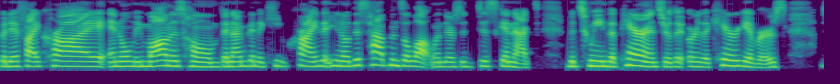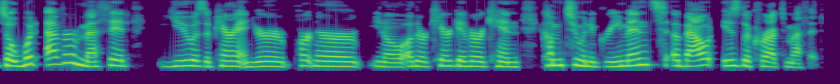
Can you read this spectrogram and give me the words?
But if I cry and only mom is home, then I'm going to keep crying. That you know, this happens a lot when there's a disconnect between the parents or the or the caregivers. So whatever method you as a parent and your partner, you know, other caregiver can come to an agreement about is the correct method.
